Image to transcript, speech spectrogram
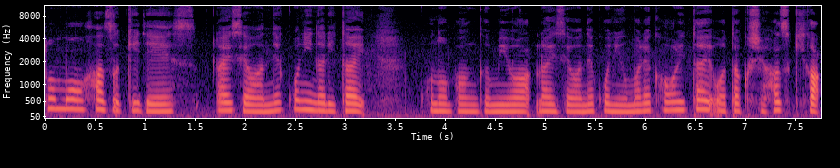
どうも、はずきです。来世は猫になりたい。この番組は、来世は猫に生まれ変わりたい私、はずきが、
